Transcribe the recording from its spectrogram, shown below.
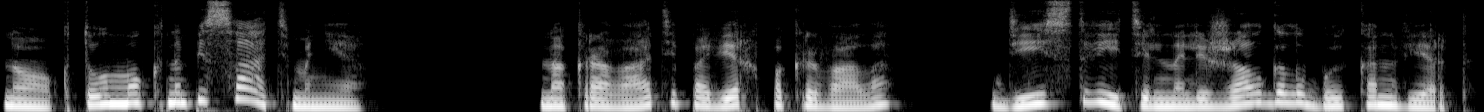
Но кто мог написать мне?» На кровати поверх покрывала действительно лежал голубой конверт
